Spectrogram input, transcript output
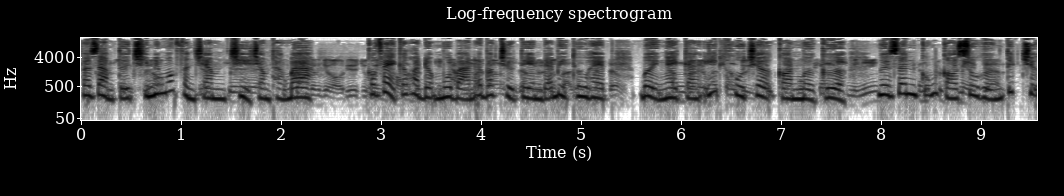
và giảm tới 91% chỉ trong tháng 3. Có vẻ các hoạt động mua bán ở Bắc Triều Tiên đã bị thu hẹp bởi ngày càng ít khu chợ còn mở cửa, người dân cũng có xu hướng tích trữ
